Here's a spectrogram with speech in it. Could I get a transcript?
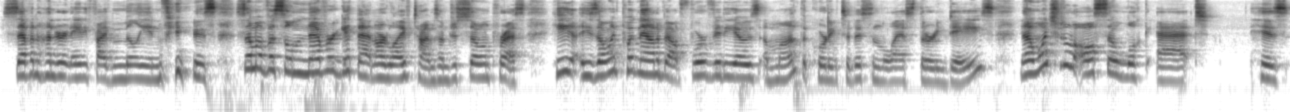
785 million views. Some of us will never get that in our lifetimes. I'm just so impressed. He, he's only putting out about four videos a month, according to this in the last 30 days. Now, I want you to also look at his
